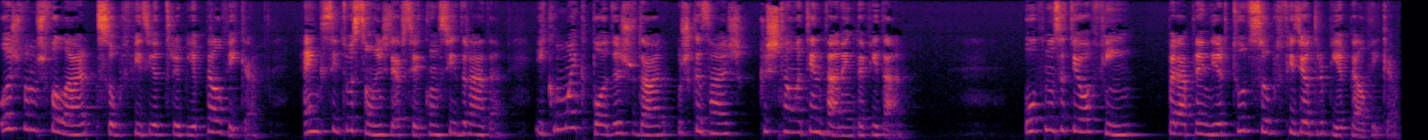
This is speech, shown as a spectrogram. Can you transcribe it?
Hoje vamos falar sobre fisioterapia pélvica, em que situações deve ser considerada e como é que pode ajudar os casais que estão a tentar engravidar. Ouve-nos até ao fim para aprender tudo sobre fisioterapia pélvica.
